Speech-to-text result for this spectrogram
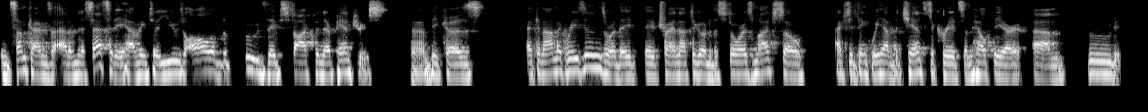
in some kinds, out of necessity, having to use all of the foods they've stocked in their pantries uh, because economic reasons, or they they try not to go to the store as much. So, I actually think we have the chance to create some healthier um, food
